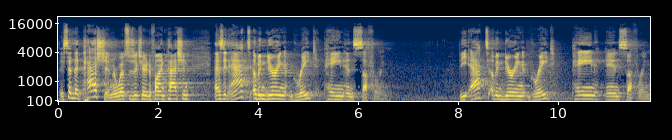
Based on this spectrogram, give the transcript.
They said that passion, or Webster's Dictionary defined passion as an act of enduring great pain and suffering. The act of enduring great pain and suffering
